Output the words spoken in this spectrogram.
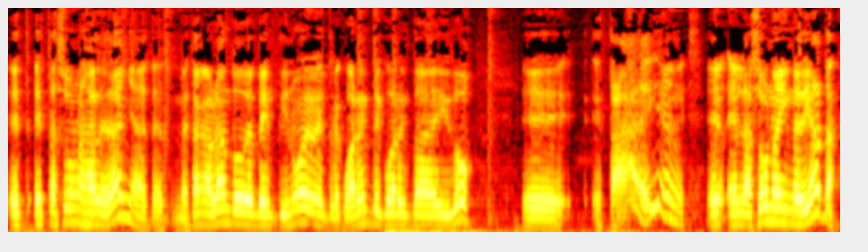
est- estas zonas aledañas, este, me están hablando de 29, entre 40 y 42, eh, está ahí en, en- la zona inmediata,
